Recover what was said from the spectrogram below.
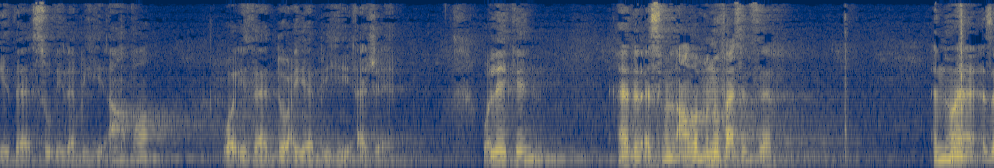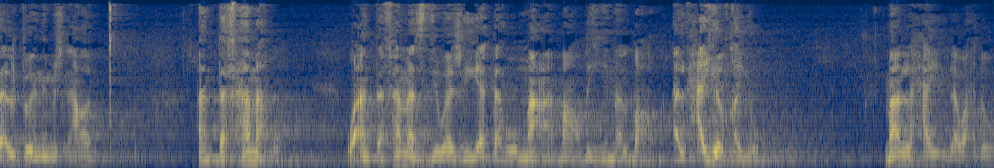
إذا سئل به أعطى وإذا دعي به أجاب. ولكن هذا الأسم الأعظم منه فأسة زر أنه إذا قلت إني مش الحال أن تفهمه وأن تفهم ازدواجيته مع بعضهما البعض. الحي القيوم. من الحي لوحده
